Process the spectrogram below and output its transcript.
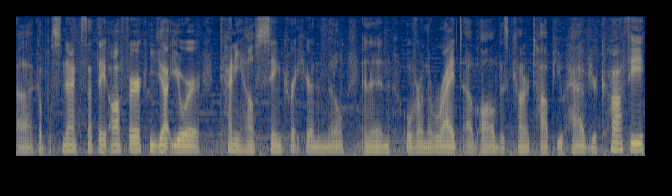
uh, a couple snacks that they offer. You got your tiny house sink right here in the middle. And then over on the right of all this countertop, you have your coffee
